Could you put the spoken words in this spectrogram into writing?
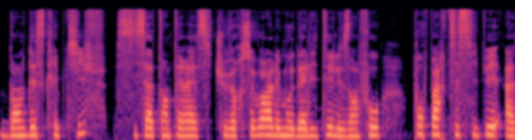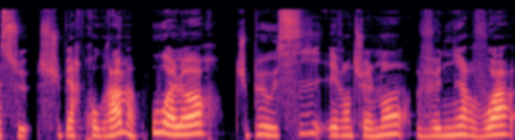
dans le descriptif si ça t'intéresse, si tu veux recevoir les modalités, les infos pour participer à ce super programme. Ou alors, tu peux aussi éventuellement venir voir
